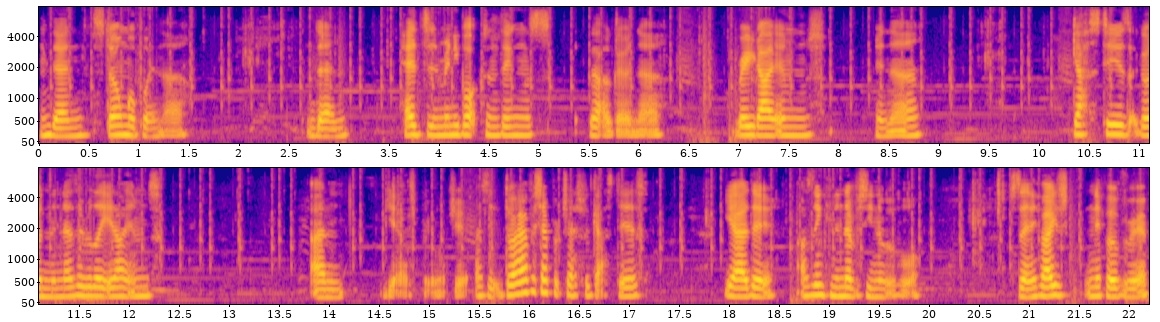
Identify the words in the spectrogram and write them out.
And then stone we'll put in there. And then heads and mini blocks and things, that'll go in there. Raid items in there. Ghast tears that go in the nether related items. And yeah, that's pretty much it. That's it. Do I have a separate chest for Ghast tears? Yeah, I do. I was thinking I'd never seen them before. So then if I just nip over here,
